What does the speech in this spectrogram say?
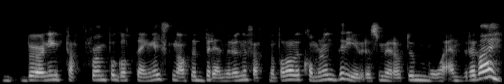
burning platform på godt engelsk, men at det brenner under føttene på deg. Det kommer noen drivere som gjør at du må endre deg.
